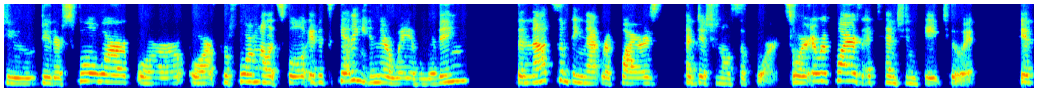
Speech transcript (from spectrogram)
to do their schoolwork or or perform well at school, if it's getting in their way of living, then that's something that requires additional supports or it requires attention paid to it. If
